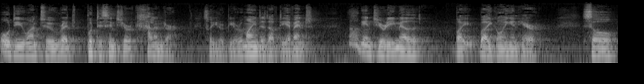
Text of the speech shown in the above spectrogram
"Oh, do you want to put this into your calendar?" So you'll be reminded of the event. Log into your email by, by going in here. So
